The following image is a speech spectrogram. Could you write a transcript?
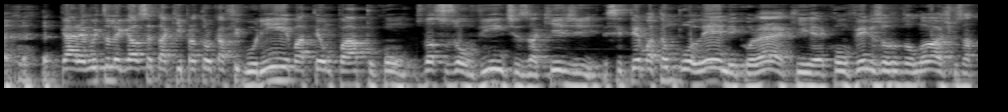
cara, é muito legal você estar tá aqui para trocar figurinha e bater um papo com os nossos ouvintes aqui de esse tema tão polêmico, né? Que é convênios odontológicos. Há,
